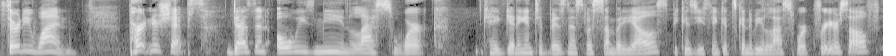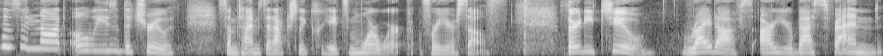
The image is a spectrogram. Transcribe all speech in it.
31. Partnerships doesn't always mean less work. Okay, getting into business with somebody else because you think it's going to be less work for yourself is not always the truth. Sometimes it actually creates more work for yourself. 32. Write offs are your best friend.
